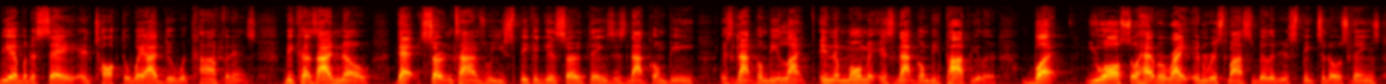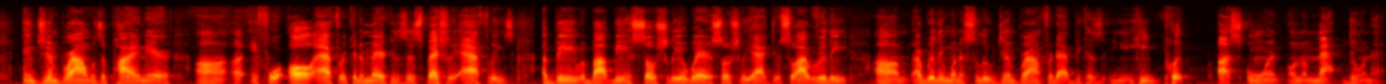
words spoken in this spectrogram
be able to say and talk the way I do with confidence because I know that certain times when you speak against certain things it's not going to be it's not going to be liked in the moment it's not going to be popular but you also have a right and responsibility to speak to those things. And Jim Brown was a pioneer uh, uh, for all African Americans, especially athletes, of being about being socially aware, and socially active. So I really, um, I really want to salute Jim Brown for that because he- he put us on on the map doing that.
